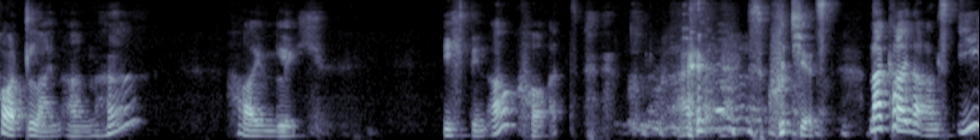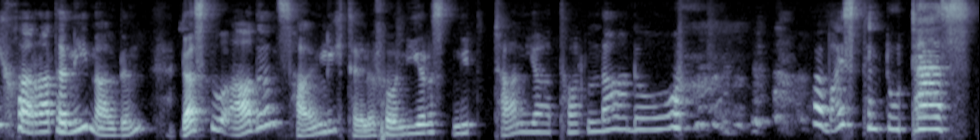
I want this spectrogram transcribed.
Hotline an, hä? Heimlich. Ich bin auch hot. Nein, ist gut jetzt. Na, keine Angst. Ich verrate niemanden, dass du abends heimlich telefonierst mit Tanja Tornado. Weißt denn du das?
